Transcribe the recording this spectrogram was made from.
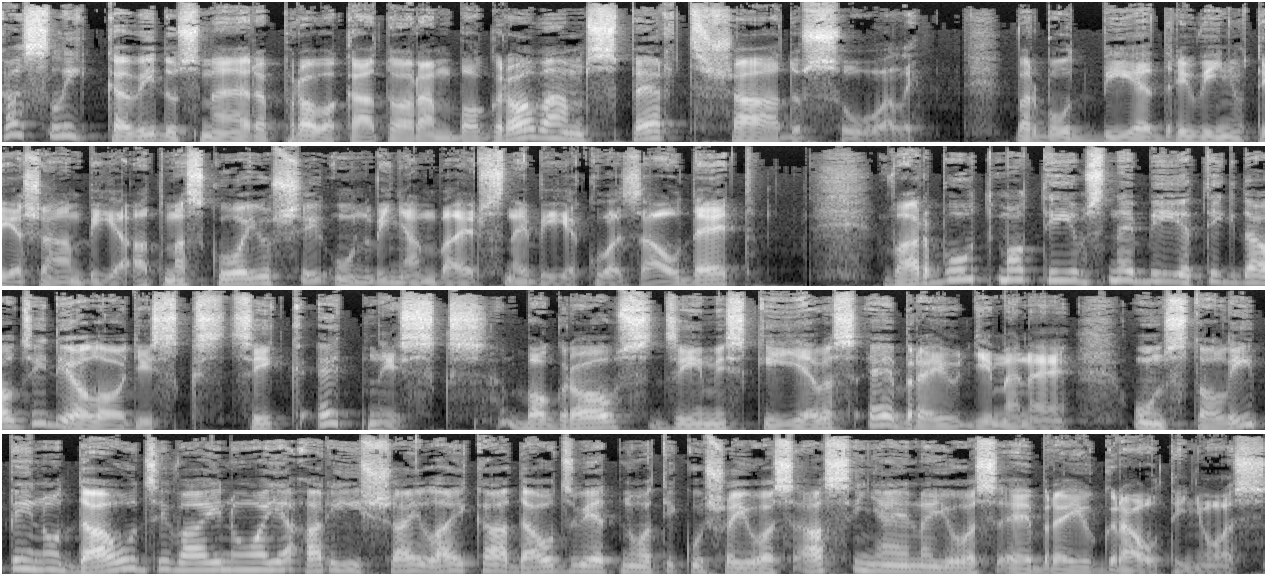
Kas lika vidusmēra provokatoram Bogrovam spērt šādu soli? Varbūt biedri viņu tiešām bija atmaskojuši, un viņam vairs nebija ko zaudēt. Varbūt motīvs nebija tik daudz ideoloģisks, cik etnisks. Bogrovs dzīvis Kijevas ebreju ģimenē, un Stolīpinu daudzi vainoja arī šai laikā daudz viet notikušajos asiņainajos ebreju grautiņos.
